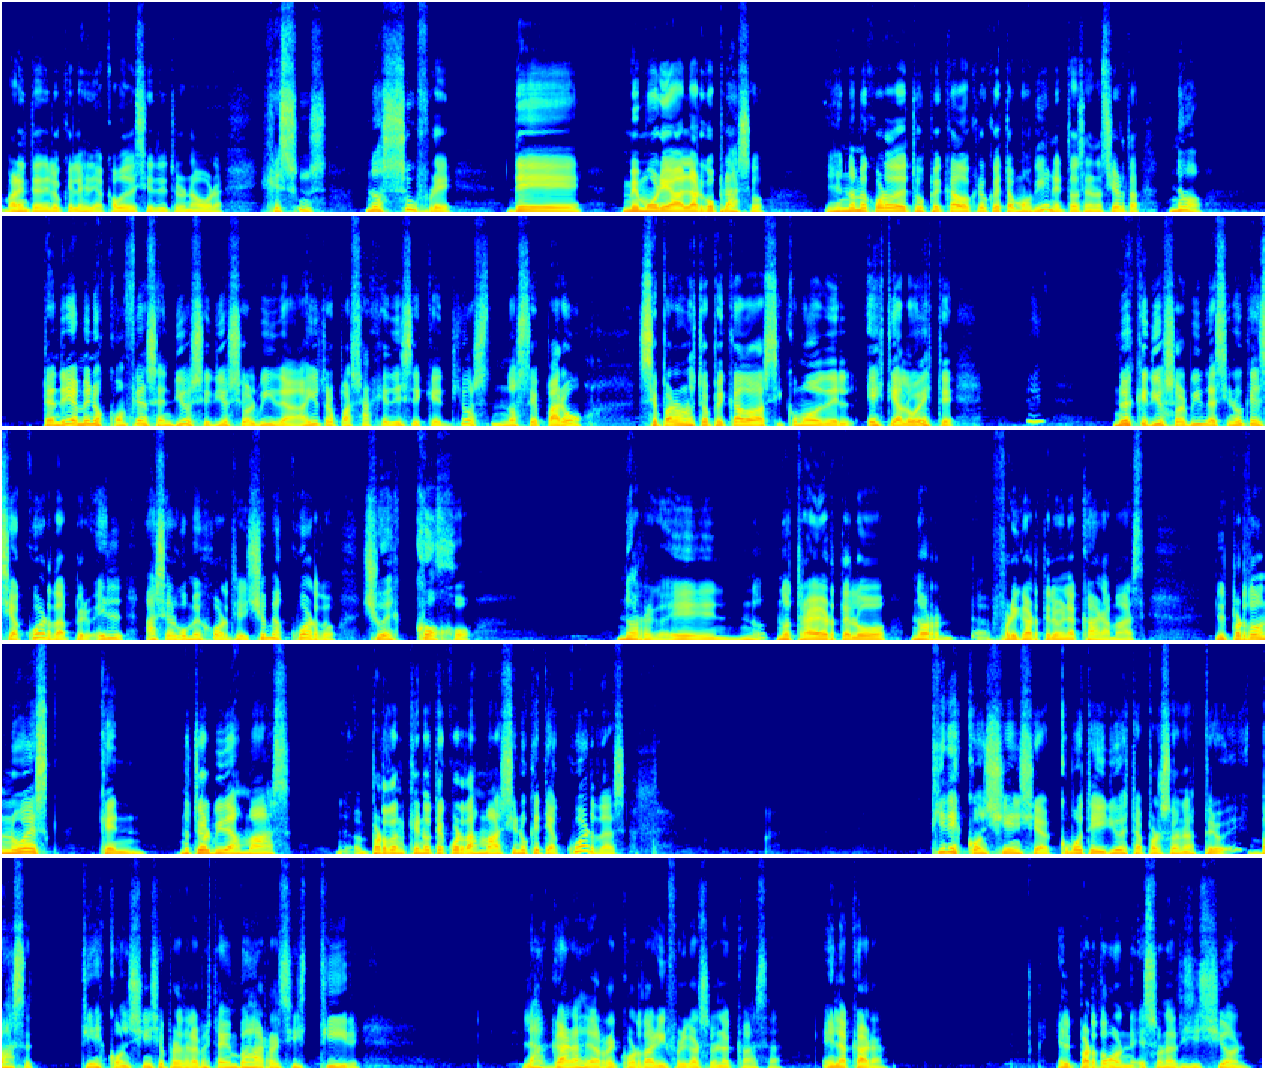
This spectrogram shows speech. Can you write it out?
Van a entender lo que les acabo de decir dentro de una hora. Jesús no sufre de memoria a largo plazo. No me acuerdo de tus pecados, creo que estamos bien entonces, ¿no es cierto? No. Tendría menos confianza en Dios si Dios se olvida. Hay otro pasaje que dice que Dios nos separó, separó nuestro pecado así como del este al oeste. No es que Dios se olvida, sino que Él se acuerda, pero Él hace algo mejor. Yo me acuerdo, yo escojo eh, no, no, traértelo, no fregártelo en la cara más. El perdón no es que no te olvidas más, perdón, que no te acuerdas más, sino que te acuerdas. Tienes conciencia cómo te hirió esta persona, pero vas, tienes conciencia, pero a la vez también vas a resistir las ganas de recordar y fregárselo en la casa, en la cara. El perdón es una decisión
